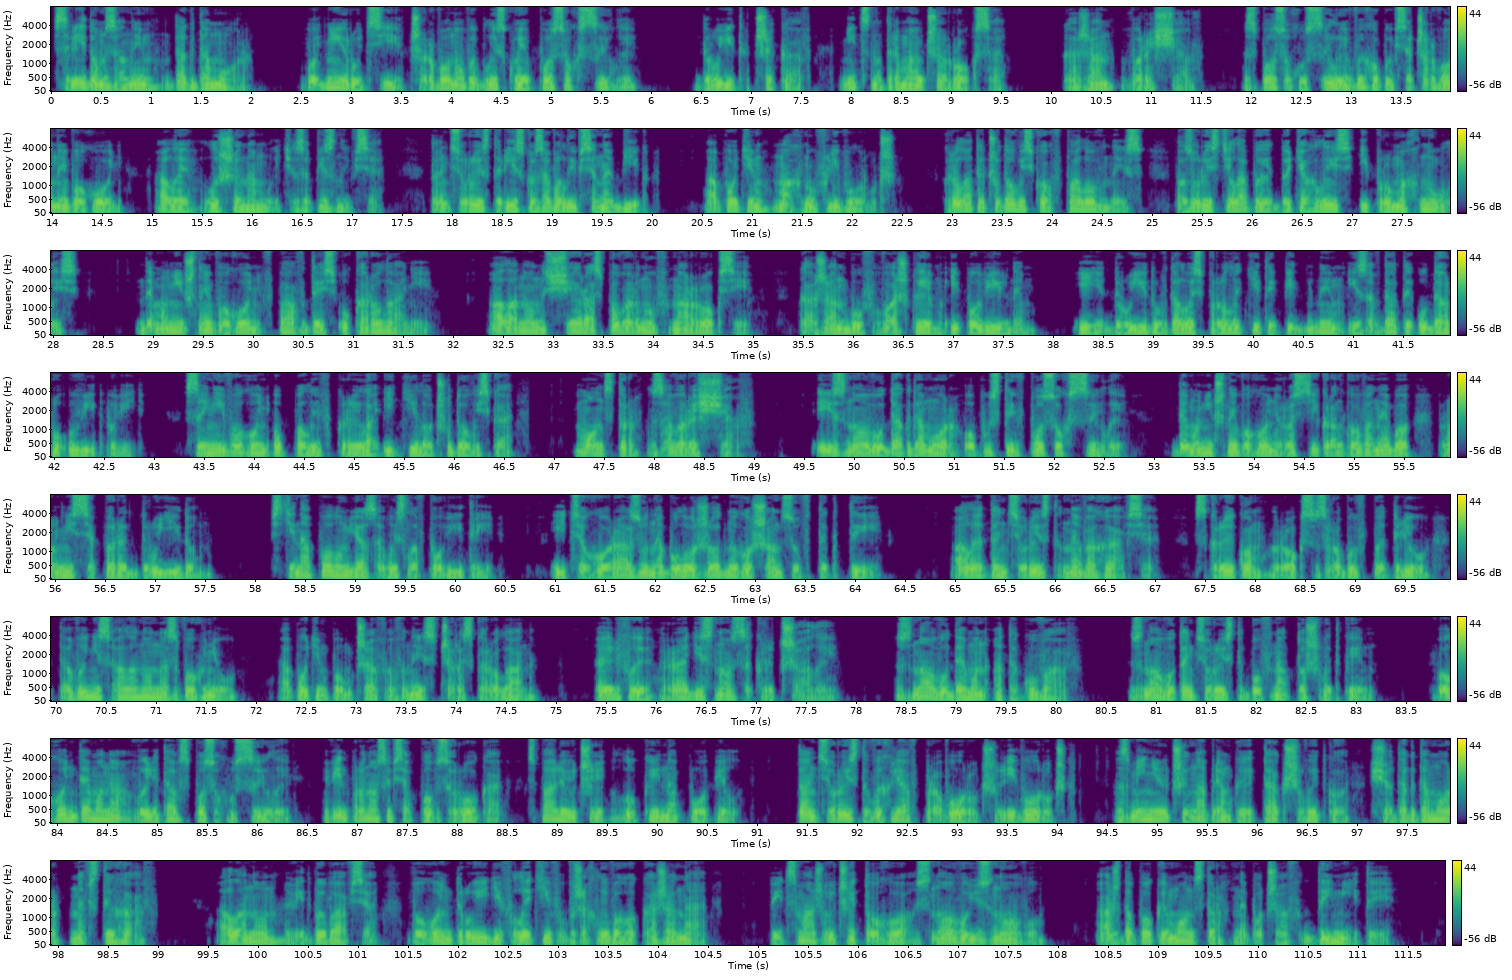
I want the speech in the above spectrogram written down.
слідом за ним Дагдамор. В одній руці червоно виблискує посох сили. Друїд чекав, міцно тримаючи Рокса. Кажан верещав. З посоху сили вихопився червоний вогонь, але лише на мить запізнився. Танцюрист різко завалився на бік, а потім махнув ліворуч. Крилате чудовисько впало вниз, пазуристі лапи дотяглись і промахнулись. Демонічний вогонь впав десь у Каролані. Аланон ще раз повернув на Роксі. Кажан був важким і повільним, і друїду вдалося пролетіти під ним і завдати удару у відповідь. Синій вогонь обпалив крила і тіло чудовиська. Монстр заверещав. І знову Дагдамор опустив посух сили. Демонічний вогонь розсік ранкове небо, пронісся перед друїдом. Стіна полум'я зависла в повітрі, і цього разу не було жодного шансу втекти. Але танцюрист не вагався. З криком Рокс зробив петлю та виніс Аланона з вогню, а потім помчав вниз через Каролан. Ельфи радісно закричали. Знову демон атакував. Знову танцюрист був надто швидким. Вогонь демона вилітав з посоху сили, він проносився повз рока, спалюючи луки на попіл. Танцюрист вихляв праворуч, ліворуч, змінюючи напрямки так швидко, що Дагдамор не встигав. Аланон відбивався, вогонь друїдів летів в жахливого кажана, підсмажуючи того знову і знову, аж допоки монстр не почав диміти.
